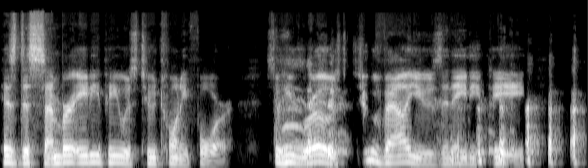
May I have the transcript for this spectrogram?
His December ADP was 224. So he rose two values in ADP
